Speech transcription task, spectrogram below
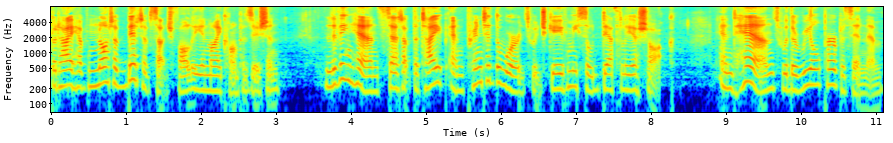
But I have not a bit of such folly in my composition. Living hands set up the type and printed the words which gave me so deathly a shock; and hands with a real purpose in them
